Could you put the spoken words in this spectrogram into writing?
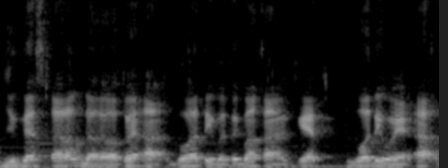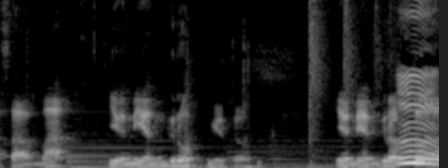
juga sekarang udah lewat WA. Gua tiba-tiba kaget, gua di WA sama Union Group gitu. Union Group Hmm. tuh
